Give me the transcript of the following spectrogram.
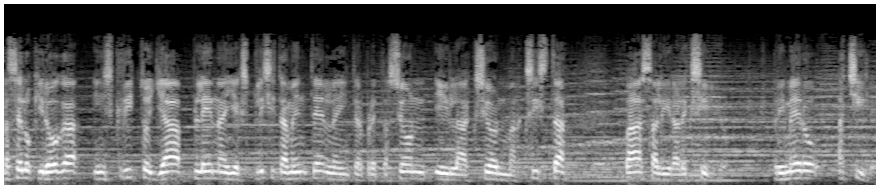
Marcelo Quiroga, inscrito ya plena y explícitamente en la interpretación y la acción marxista, va a salir al exilio. Primero a Chile,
